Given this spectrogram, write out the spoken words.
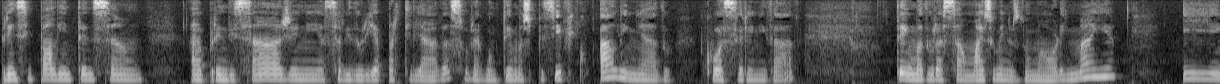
principal intenção a aprendizagem e a sabedoria partilhada sobre algum tema específico alinhado com a serenidade. Tem uma duração mais ou menos de uma hora e meia e,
